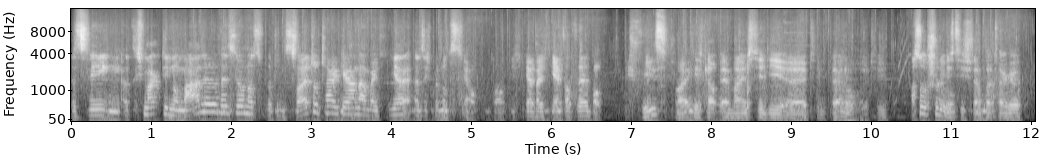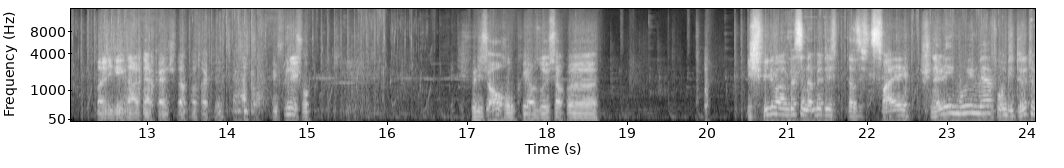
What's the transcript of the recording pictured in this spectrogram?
deswegen. Also ich mag die normale Version aus Splatoon 2 total gerne, aber hier, also ich benutze die auch überhaupt nicht gerne, weil ich die einfach selber. Freeze Strike, ich glaube, er meint hier die äh, Inferno Ulti. Achso, Entschuldigung. Nicht die Stammattacke. Weil die Gegner hatten ja keine Stammattacke. Ja, doch. Ich finde ich okay. Die finde ich auch okay. Also ich habe. Äh, ich spiele mal ein bisschen damit, ich, dass ich zwei schnell irgendwo hinwerfe und die dritte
